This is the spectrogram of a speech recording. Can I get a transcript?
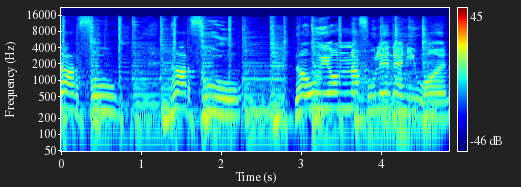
not a fool, not a fool. No, you're not fooling anyone.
